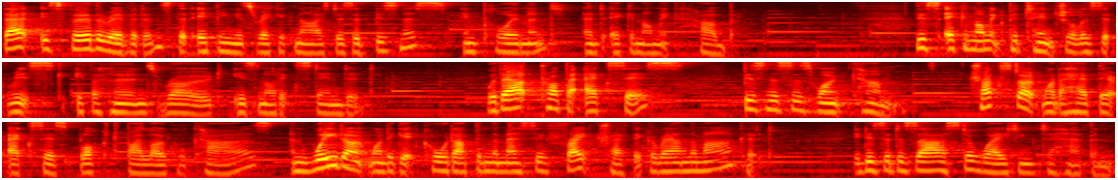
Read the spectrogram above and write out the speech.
That is further evidence that Epping is recognised as a business, employment and economic hub. This economic potential is at risk if O'Herns Road is not extended. Without proper access, businesses won't come. Trucks don't want to have their access blocked by local cars, and we don't want to get caught up in the massive freight traffic around the market. It is a disaster waiting to happen.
